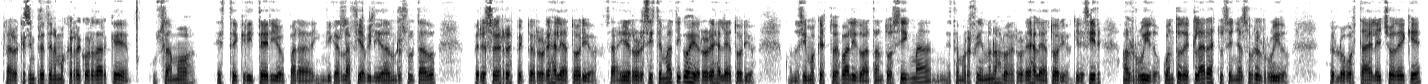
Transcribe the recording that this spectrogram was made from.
Claro, que siempre tenemos que recordar que usamos este criterio para indicar la fiabilidad de un resultado, pero eso es respecto a errores aleatorios. O sea, hay errores sistemáticos y errores aleatorios. Cuando decimos que esto es válido a tanto sigma, estamos refiriéndonos a los errores aleatorios, quiere decir al ruido. ¿Cuánto declara es tu señal sobre el ruido? Pero luego está el hecho de que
